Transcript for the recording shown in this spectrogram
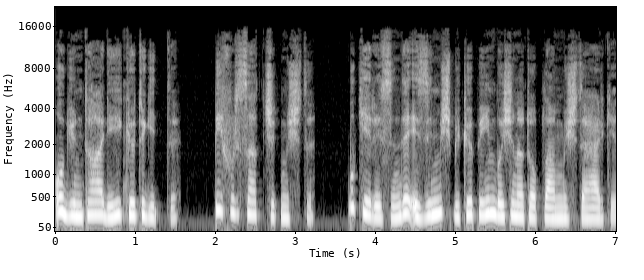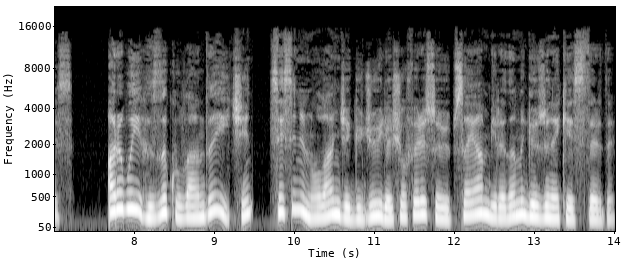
O gün tarihi kötü gitti. Bir fırsat çıkmıştı. Bu keresinde ezilmiş bir köpeğin başına toplanmıştı herkes. Arabayı hızlı kullandığı için sesinin olanca gücüyle şoföre sövüp sayan bir adamı gözüne kestirdi.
